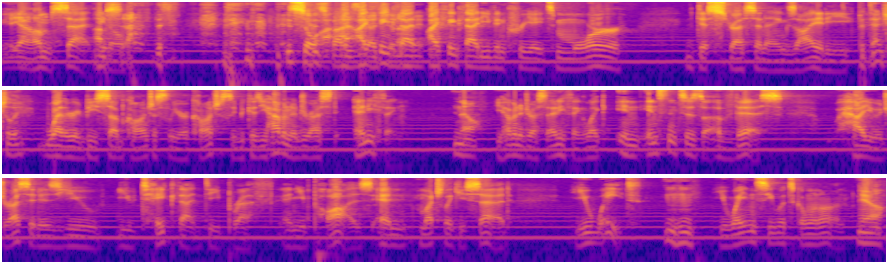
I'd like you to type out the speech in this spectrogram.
yeah i'm set I'm you know. this so is fine as I, I think that on me. I think that even creates more distress and anxiety, potentially whether it be subconsciously or consciously, because you haven't addressed anything. no. You haven't addressed anything. Like in instances of this, how you address it is you you take that deep breath and you pause, and much like you said, you wait. Mm-hmm. You wait and see what's going on. Yeah.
